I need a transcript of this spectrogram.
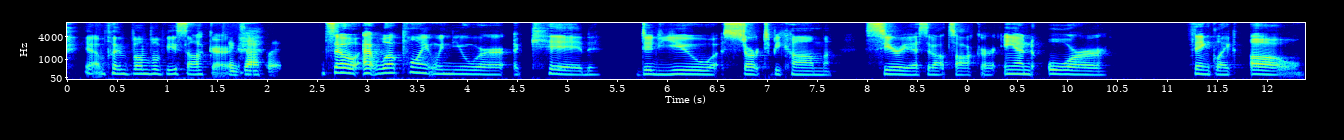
Yeah, I'm playing bumblebee soccer. Exactly. So, at what point when you were a kid did you start to become serious about soccer and or think like, "Oh,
